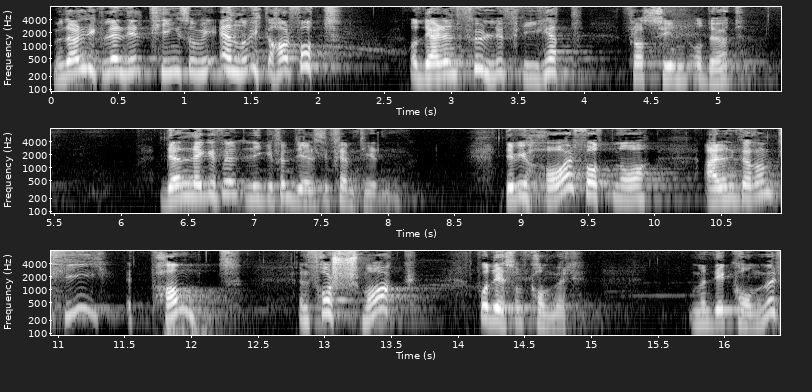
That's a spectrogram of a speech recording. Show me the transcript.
Men det er likevel en del ting som vi ennå ikke har fått, og det er den fulle frihet fra synd og død. Den ligger fremdeles i fremtiden. Det vi har fått nå, er en garanti, et pant, en forsmak på det som kommer. Men det kommer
